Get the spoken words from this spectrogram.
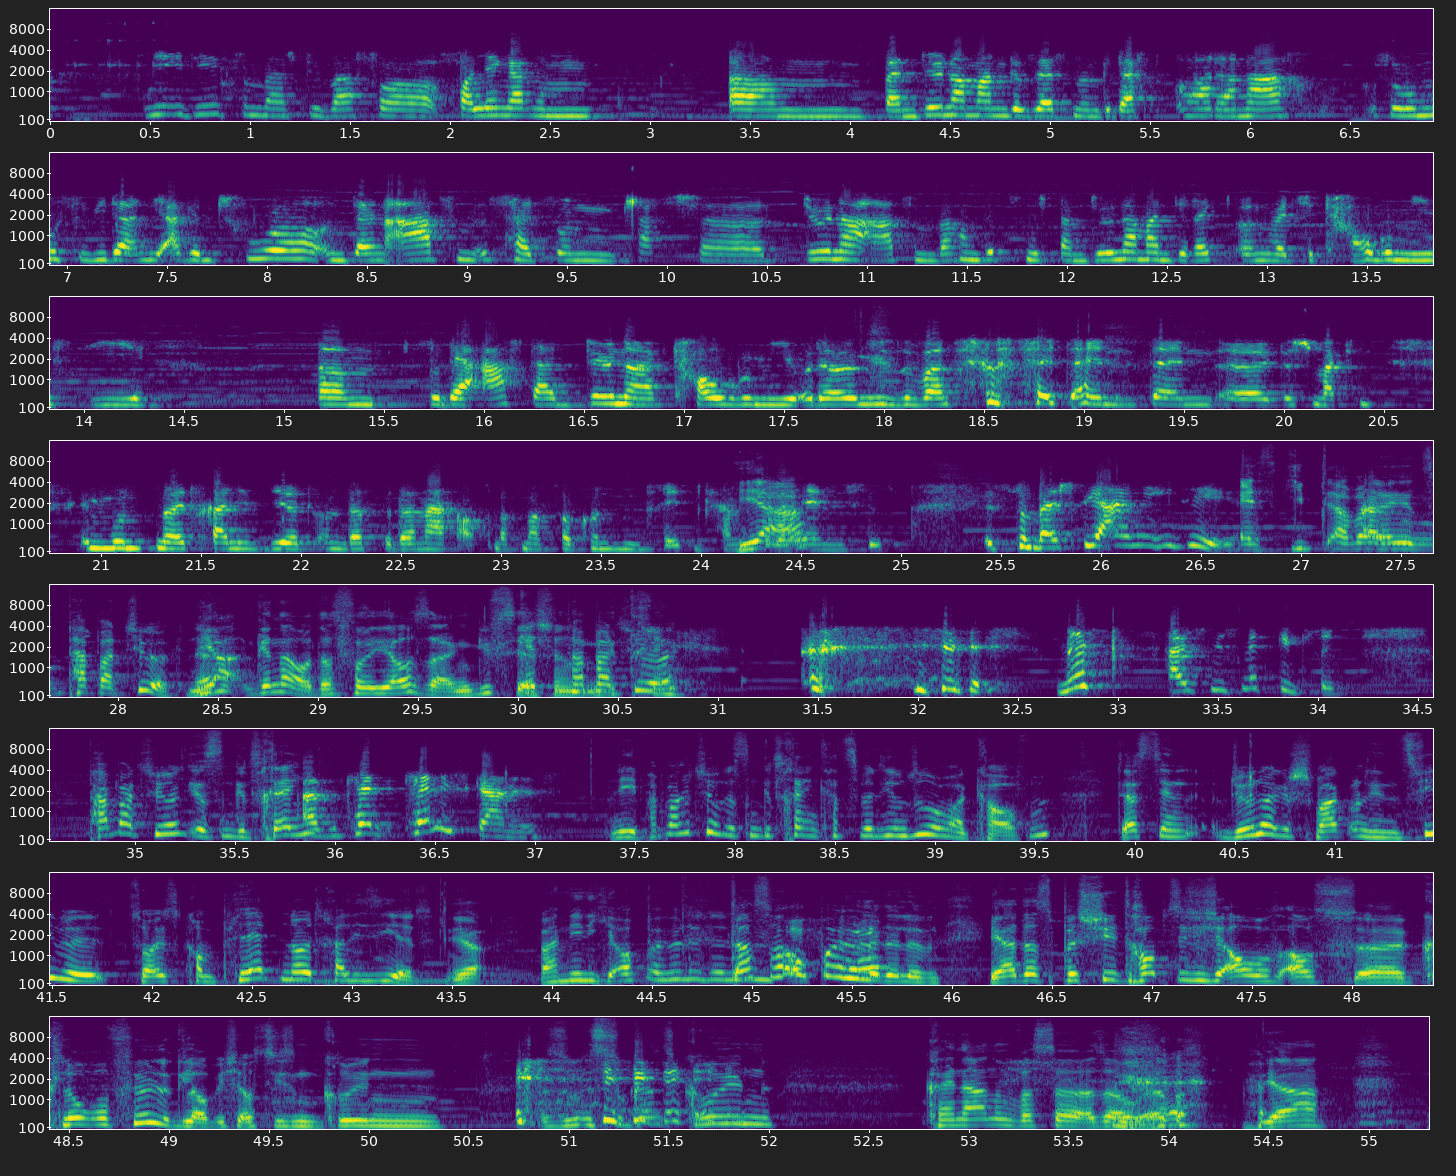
eine Idee zum Beispiel war vor, vor längerem ähm, beim Dönermann gesessen und gedacht, oh, danach so musst du wieder in die Agentur und dein Atem ist halt so ein klassischer Döneratem. Warum gibt es nicht beim Dönermann direkt irgendwelche Kaugummis, die ähm, so der After-Döner-Kaugummi oder irgendwie sowas, was halt deinen dein, äh, Geschmack im Mund neutralisiert und dass du danach auch nochmal vor Kunden treten kannst Ja. oder ähnliches. Ist zum Beispiel eine Idee. Es gibt aber Also- jetzt Papa Türk, ne? Ja, genau, das wollte ich auch sagen. Gibt's ja du schon. Papa Türk? Mist, habe ich nicht mitgekriegt. Papa Türk ist ein Getränk. Also kenne kenn ich gar nicht. Nee, Papa Türk ist ein Getränk, kannst du bei dir im Supermarkt kaufen, das den Dönergeschmack und diesen Zwiebelzeugs komplett neutralisiert. Ja. Waren die nicht auch bei Hülle der Das Löwen? war auch bei Höhle der Löwen. Ja, das besteht hauptsächlich aus, aus äh, Chlorophyll, glaube ich, aus diesen grünen. Also ist so ganz grün. Keine Ahnung, was da. Also, aber, ja,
